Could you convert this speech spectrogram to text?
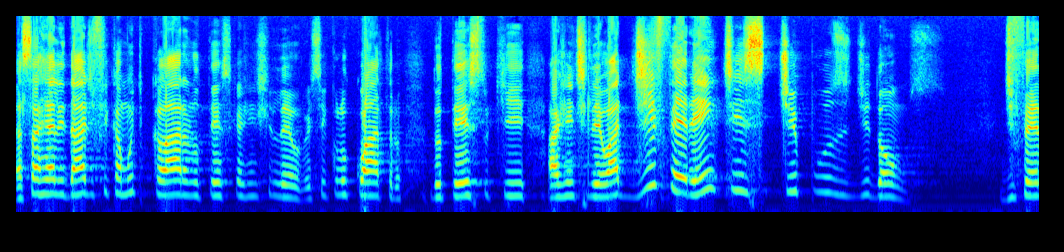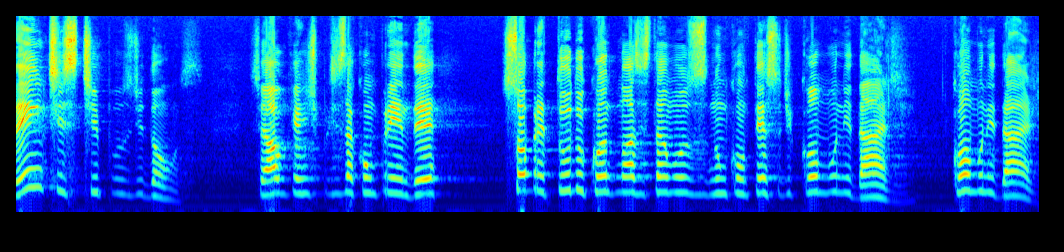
Essa realidade fica muito clara no texto que a gente leu, versículo 4 do texto que a gente leu. Há diferentes tipos de dons. Diferentes tipos de dons. Isso é algo que a gente precisa compreender, sobretudo quando nós estamos num contexto de comunidade. Comunidade.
